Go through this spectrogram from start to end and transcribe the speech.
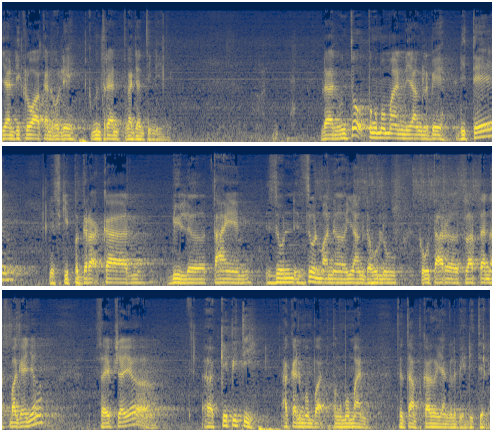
yang dikeluarkan oleh Kementerian Pengajian Tinggi. Dan untuk pengumuman yang lebih detail dari segi pergerakan, bila time zone zone mana yang dahulu ke utara selatan dan sebagainya saya percaya uh, KPT akan membuat pengumuman tentang perkara yang lebih detail.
